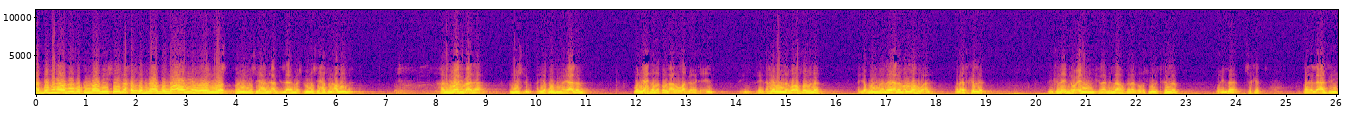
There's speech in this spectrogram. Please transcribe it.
حدثنا أبو بكر بن أبي شيبة حدثنا أبو معاوية وهذه النصيحة من عبد الله مسعود نصيحة عظيمة. هذا الواجب على المسلم أن يقول بما يعلم وأن يحذر القول على الله بغير علم. فإن خير له وأفضل له أن يقول لما لا يعلم الله أعلم ولا يتكلم. إن كان عنده علم من كلام الله وكلام الرسول يتكلم وإلا سكت. وقال لا أدري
